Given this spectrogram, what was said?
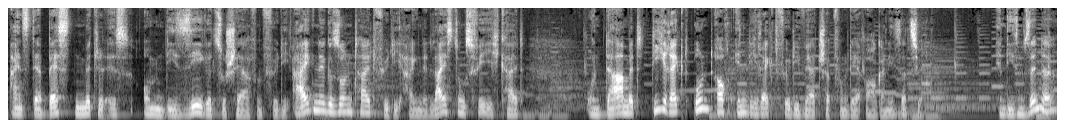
eins der besten Mittel ist, um die Säge zu schärfen für die eigene Gesundheit, für die eigene Leistungsfähigkeit und damit direkt und auch indirekt für die Wertschöpfung der Organisation. In diesem Sinne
